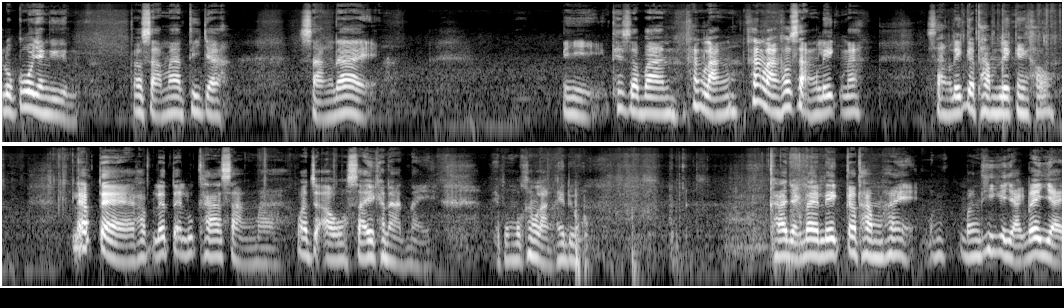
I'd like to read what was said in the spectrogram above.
โลโก้อย่างอื่น ก็สามารถที่จะสั่งได้นี่เทศบาลข้างหลังข้างหลังเขาสั่งเล็กนะ สั่งเล็กก็ทำเล็กให้เขาแล้วแต่ครับแล้วแต่ลูกค้าสั่งมาว่าจะเอาไซส์ขนาดไหน เดี๋ยวผมเอาข้างหลังให้ดูค้าอยากได้เล็กก็ทำให้บางบางที่ก็อยากได้ใหญ่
